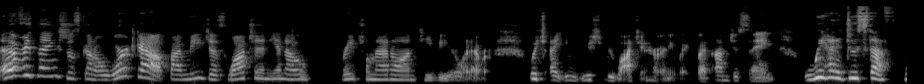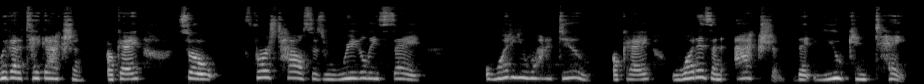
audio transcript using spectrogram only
everything's just gonna work out by me just watching, you know, Rachel Maddow on TV or whatever. Which I we should be watching her anyway. But I'm just saying we got to do stuff. We got to take action. Okay. So first house is really say, what do you want to do? Okay. What is an action that you can take?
